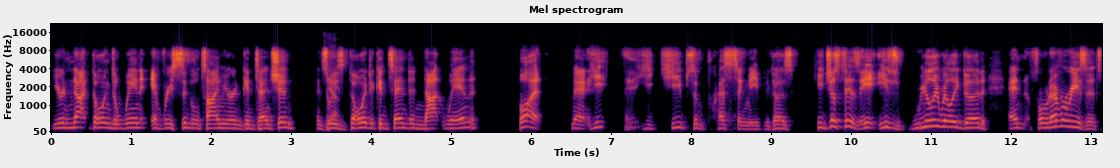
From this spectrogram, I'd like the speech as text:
you're not going to win every single time you're in contention. And so yeah. he's going to contend and not win. But man, he he keeps impressing me because he just is. He, he's really, really good. And for whatever reason, it's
